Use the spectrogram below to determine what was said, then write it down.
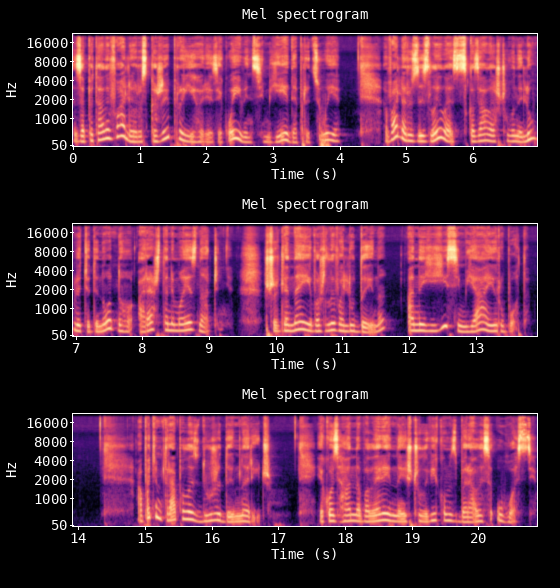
Запитали Валю, розкажи про Ігоря, з якої він сім'ї, де працює. Валя розізлилась, сказала, що вони люблять один одного, а решта не має значення, що для неї важлива людина, а не її сім'я і робота. А потім трапилась дуже дивна річ. Якось Ганна Валеріївна із чоловіком збиралися у гості.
